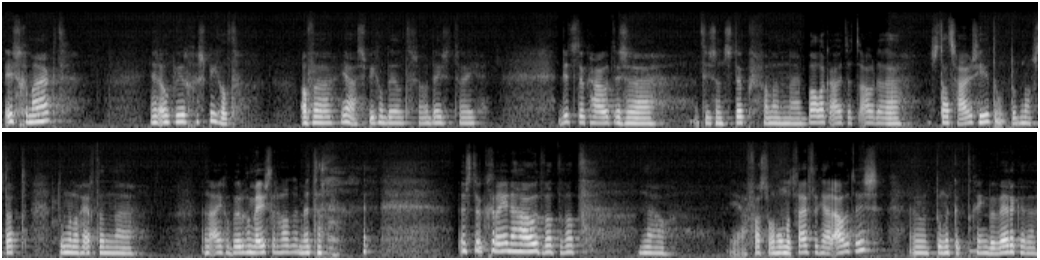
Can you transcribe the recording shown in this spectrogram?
is gemaakt. En ook weer gespiegeld. Of eh, ja, spiegelbeeld, zo deze twee. Dit stuk hout is, het is een stuk van een balk uit het oude stadshuis hier. Toen, nog stad, toen we nog echt een, een eigen burgemeester hadden met een, een stuk grenenhout wat, wat nou, ja, vast wel 150 jaar oud is. En toen ik het ging bewerken, dan,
